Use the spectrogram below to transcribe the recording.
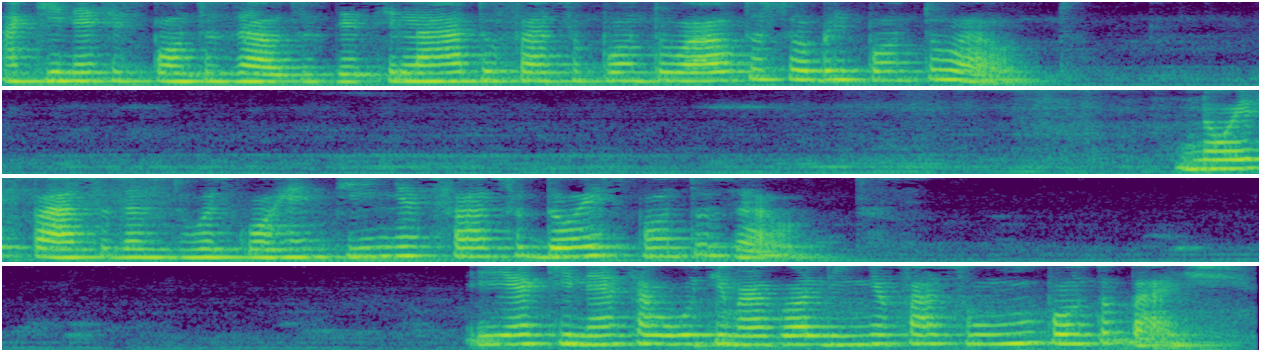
Aqui nesses pontos altos desse lado, faço ponto alto sobre ponto alto. No espaço das duas correntinhas, faço dois pontos altos. E aqui nessa última argolinha, faço um ponto baixo.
